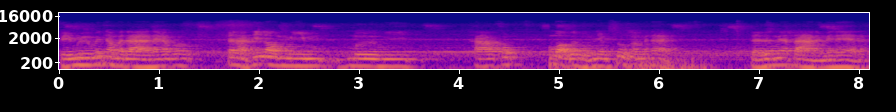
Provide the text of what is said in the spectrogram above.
ฝีมือไม่ธรรมดานะครับเพราะขณะที่เรามีมือมีเท้าครบผมบอกเลยผมยังสู้เขาไม่ได้ แต่เรื่องหน้าตาเนี่ยไม่แน่นะ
